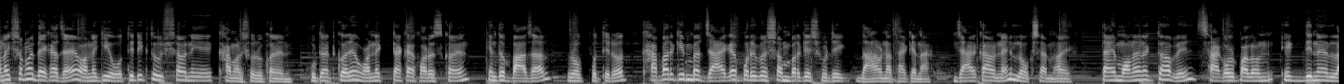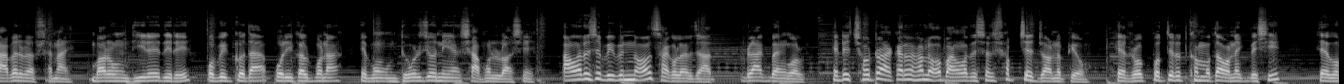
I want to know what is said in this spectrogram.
অনেক সময় দেখা যায় অনেকেই অতিরিক্ত উৎসাহ নিয়ে খামার শুরু করেন। হুটাট করে অনেক টাকা খরচ করেন, কিন্তু বাজার, রোগ প্রতিরোধ, খাবার কিংবা জায়গা পরিবেশ সম্পর্কে সঠিক ধারণা থাকে না, যার কারণে লোকসান হয়। তাই মনে রাখতে হবে, ছাগল পালন একদিনের লাভের ব্যবসা নয়, বরং ধীরে ধীরে অভিজ্ঞতা, পরিকল্পনা এবং ধৈর্য নিয়ে সাফল্য আসে। বাংলাদেশে বিভিন্ন ছাগলের জাত, ব্ল্যাক বেঙ্গল। এটি ছোট আকারের হলেও বাংলাদেশের সবচেয়ে জনপ্রিয়। এর রোগ প্রতিরোধ ক্ষমতা অনেক বেশি এবং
